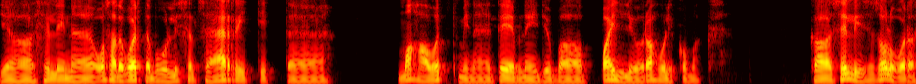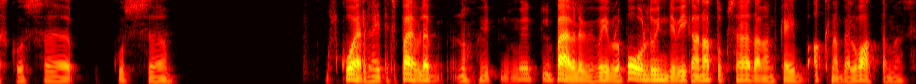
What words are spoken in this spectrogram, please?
ja selline osade koerte puhul lihtsalt see ärritite mahavõtmine teeb neid juba palju rahulikumaks. ka sellises olukorras, kus, kus, kus koer näiteks päev läbi, noh, päev läbi võib-olla pool tundi või iga natukese aja tagant käib akna peal vaatamas,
